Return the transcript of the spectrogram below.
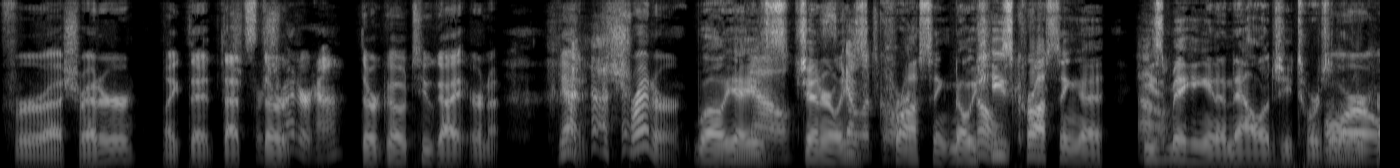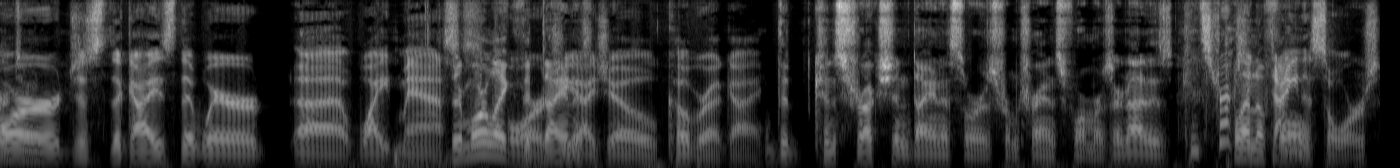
for uh, Shredder? Like that that's For their Shredder, huh? their go to guy or not? Yeah, Shredder. well, yeah, No, he's generally he's crossing. No, No. he's crossing a. He's Oh. making an analogy towards or or just the guys that wear uh, white masks. They're more like the for dinos- GI Joe Cobra guy. The construction dinosaurs from Transformers. They're not as Construction Plentiful. dinosaurs.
